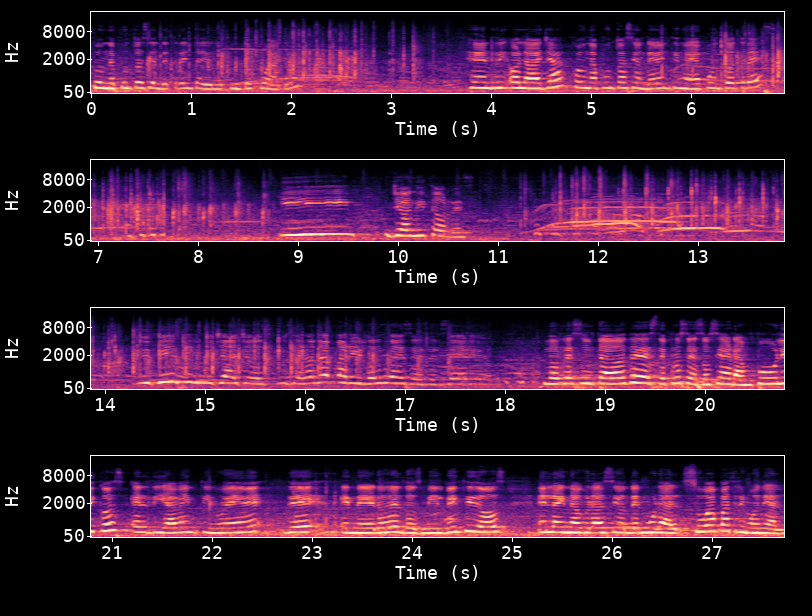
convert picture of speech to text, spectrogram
con una puntuación de 31.4. Henry Olaya, con una puntuación de 29.3. Y Johnny Torres. Difícil, muchachos. Pusieron a parir los jueces, en serio. Los resultados de este proceso se harán públicos el día 29 de enero del 2022 en la inauguración del mural SUA Patrimonial,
